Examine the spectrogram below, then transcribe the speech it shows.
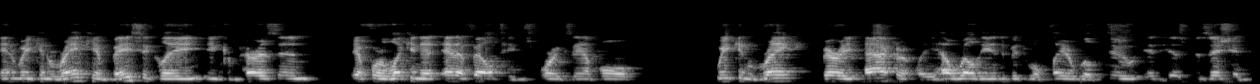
And we can rank him basically in comparison. If we're looking at NFL teams, for example, we can rank very accurately how well the individual player will do in his position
